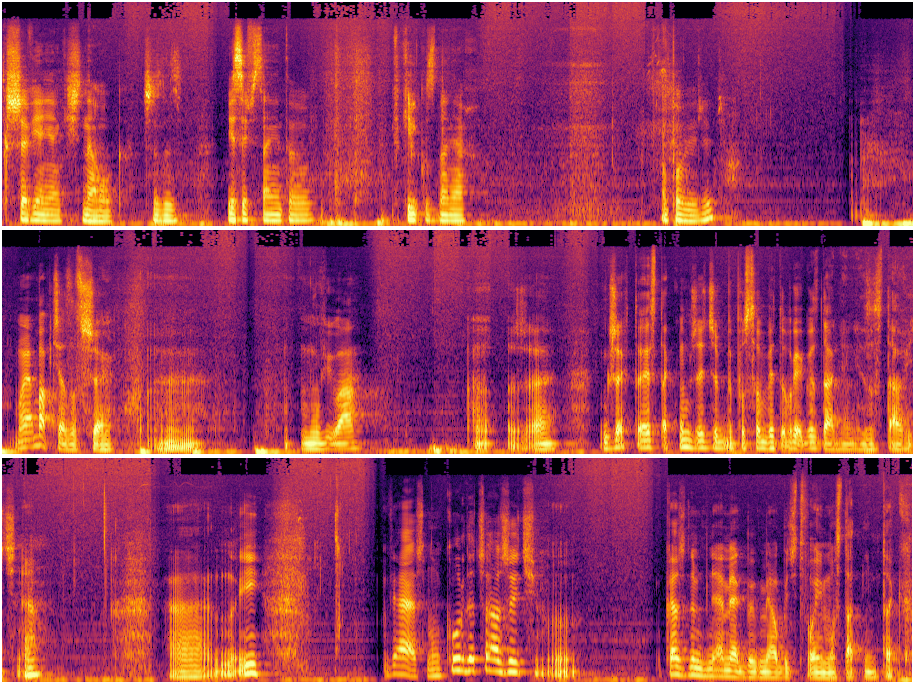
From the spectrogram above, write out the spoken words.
krzewienie jakichś nauk? Czy jesteś w stanie to w kilku zdaniach opowiedzieć? Moja babcia zawsze e, mówiła, e, że grzech to jest tak umrzeć, żeby po sobie dobrego zdania nie zostawić, nie? E, no i wiesz, no kurde, trzeba żyć e, każdym dniem jakby miał być twoim ostatnim, tak,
